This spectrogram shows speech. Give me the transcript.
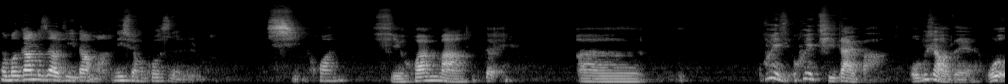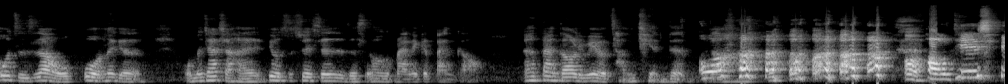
我们刚刚不是有提到吗？你喜欢过生日吗？喜欢。喜欢吗？对。呃，会会期待吧？我不晓得耶，我我只知道我过那个我们家小孩六十岁生日的时候买了一个蛋糕。然后蛋糕里面有藏钱的哇，哦，好贴心！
